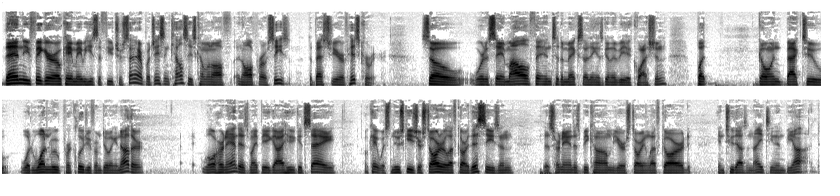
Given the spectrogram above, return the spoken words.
Then you figure, okay, maybe he's the future center, but Jason Kelce's coming off an all pro season, the best year of his career. So where to Seumalo fit into the mix, I think is going to be a question. But going back to would one move preclude you from doing another? Will Hernandez might be a guy who you could say, okay, Wisniewski's your starter left guard this season. Does Hernandez become your starting left guard in 2019 and beyond?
